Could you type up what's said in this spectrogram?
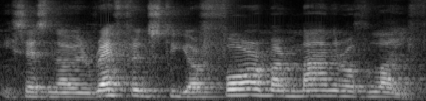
He says, Now, in reference to your former manner of life,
